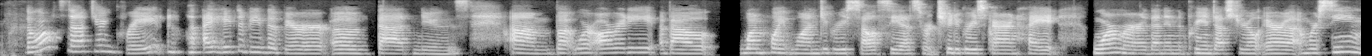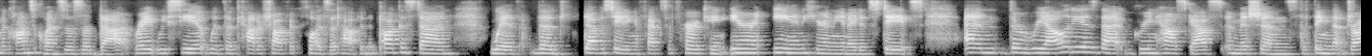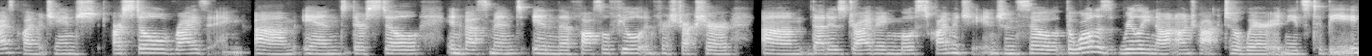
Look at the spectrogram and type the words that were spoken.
the world's not doing great. I hate to be the bearer of bad news, um, but we're already about 1.1 degrees Celsius or 2 degrees Fahrenheit warmer than in the pre-industrial era and we're seeing the consequences of that right? We see it with the catastrophic floods that happened in pakistan with the devastating effects of hurricane ian here in the united states. And the reality is that greenhouse gas emissions the thing that drives climate change are still rising um, and there's still investment in the fossil fuel infrastructure um, that is driving most climate change. And so the world is really not on track to where it needs to be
